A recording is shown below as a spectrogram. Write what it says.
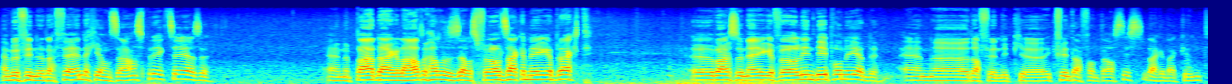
En we vinden dat fijn dat je ons aanspreekt, zeiden ze. En een paar dagen later hadden ze zelfs vuilzakken meegebracht uh, waar ze hun eigen vuil in deponeerden. En uh, dat vind ik, uh, ik vind dat fantastisch dat je dat kunt.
